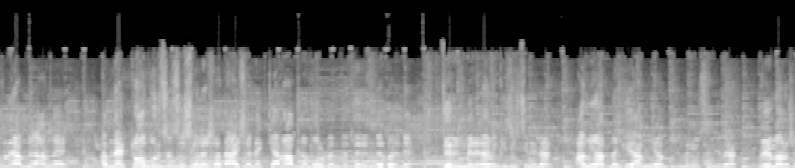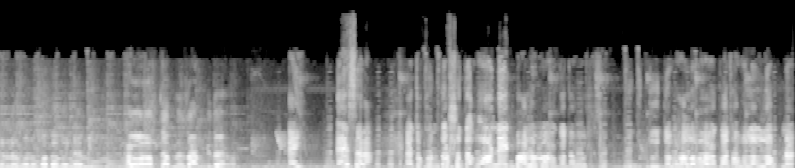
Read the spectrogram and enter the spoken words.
আপনি আপনি আপনি একটা অপরিচিত ছেলের সাথে আইসা নেই কেন আপনি বলবেন যে জেরিনদের বাড়ি নেই জেরিন মেরিন আমি কিছু চিনি না, আমি আপনাকে, আমি আপনার চিনি না, মেয়ে মানুষের লোক কোনো কথা কই না আমি। আল্লাহ রাস্তায় আপনি যান, বিদায় হন। এই এই সারা এতক্ষণ তোর সাথে অনেক ভালোভাবে কথা বলছি, কিন্তু তুই তো ভালোভাবে কথা বলার লোক না।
